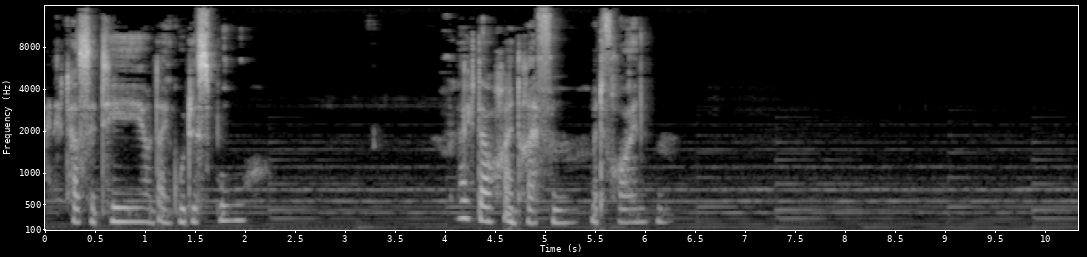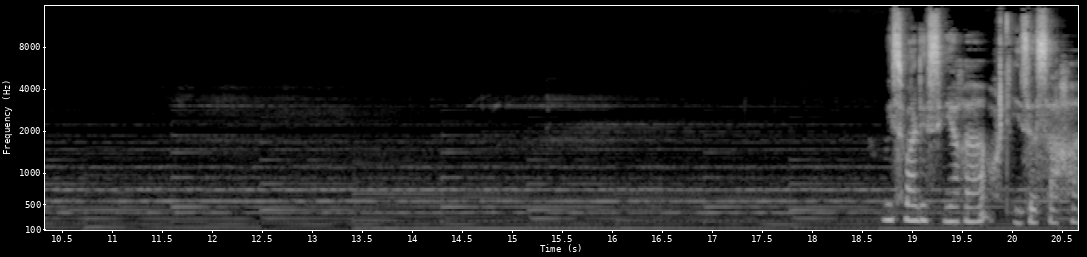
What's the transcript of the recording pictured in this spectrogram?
eine Tasse Tee und ein gutes Buch. Vielleicht auch ein Treffen mit Freunden. Visualisiere auch diese Sache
